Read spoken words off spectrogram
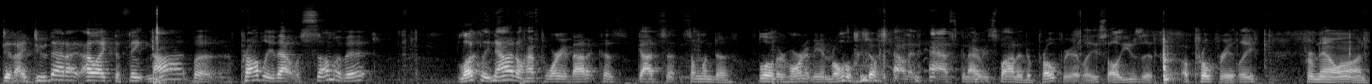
Did I do that? I, I like to think not, but probably that was some of it. Luckily, now I don't have to worry about it because God sent someone to blow their horn at me and roll the window down and ask, and I responded appropriately, so I'll use it appropriately from now on.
